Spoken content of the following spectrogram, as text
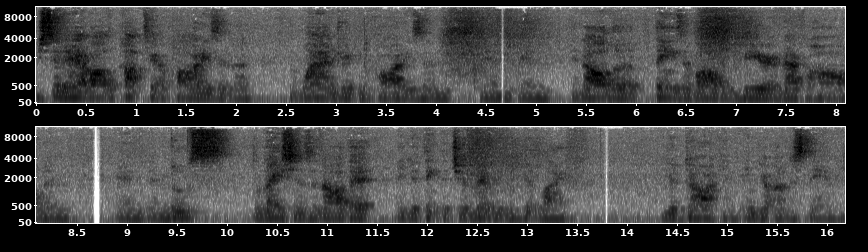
You and have all the cocktail parties and the, the wine drinking parties and, and, and, and all the things involving beer and alcohol and, and, and loose relations and all that, and you think that you're living a good life. You're darkened in your understanding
